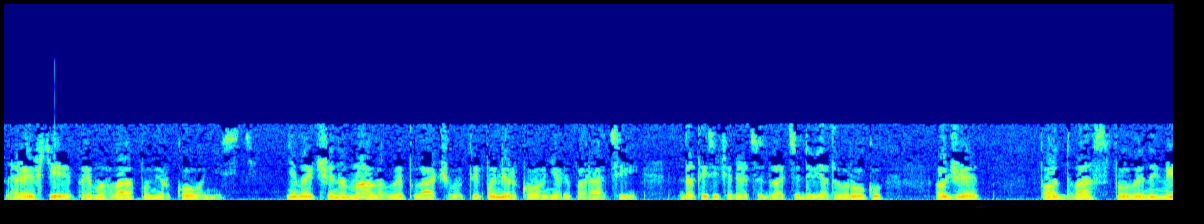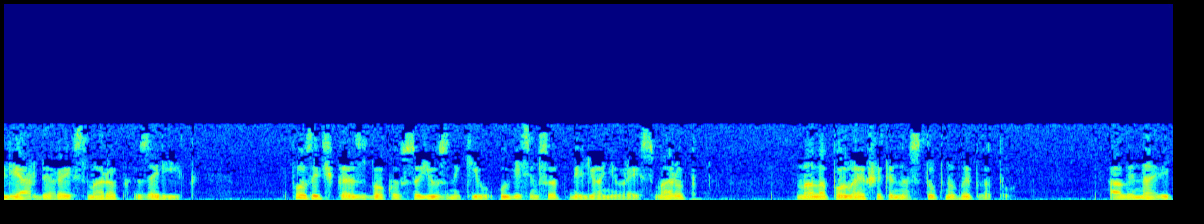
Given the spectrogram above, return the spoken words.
нарешті перемогла поміркованість. Німеччина мала виплачувати помірковані репарації до 1929 року, отже, по 2,5 мільярди рейсмарок за рік. Позичка з боку союзників у 800 мільйонів рейсмарок мала полегшити наступну виплату. Але навіть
